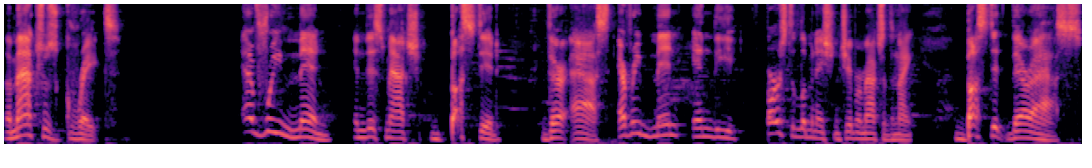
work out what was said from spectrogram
The match was great. Every man in this match busted their ass. Every men in the first Elimination Chamber match of the night busted their ass.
